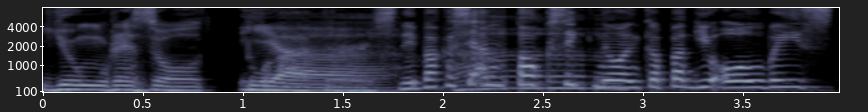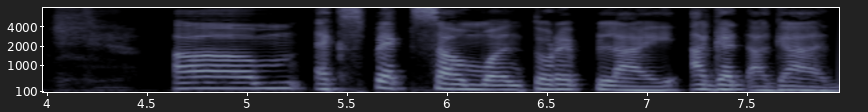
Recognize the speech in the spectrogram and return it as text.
yung result to Yeah. others. 'Di ba? Kasi ang Ah. toxic noon kapag you always um expect someone to reply agad-agad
